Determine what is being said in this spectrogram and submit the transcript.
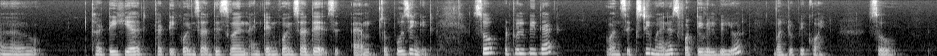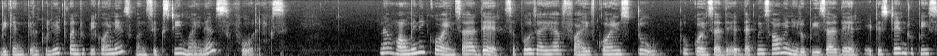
uh, 30 here 30 coins are this one and 10 coins are this I am supposing it. So what will be that 160 minus 40 will be your 1 rupee coin. So we can calculate 1 rupee coin is 160 minus 4x. Now how many coins are there? Suppose I have 5 coins, 2. 2 coins are there. That means how many rupees are there? It is 10 rupees.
